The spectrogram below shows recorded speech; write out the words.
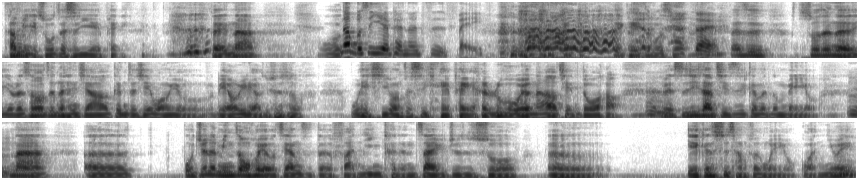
他们也说这是叶配。对，那我 那不是叶配，那自肥。对，可以这么说。对，但是。说真的，有的时候真的很想要跟这些网友聊一聊，就是说，我也希望这是叶配啊。如果我有拿到钱多好，嗯、对，实际上其实根本都没有。嗯，那呃，我觉得民众会有这样子的反应，可能在于就是说，呃，也跟市场氛围有关。因为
